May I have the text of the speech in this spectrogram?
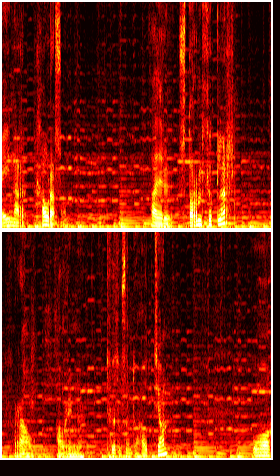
Einar Kárasson. Það eru Stormfuglar frá árinu 2018 og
